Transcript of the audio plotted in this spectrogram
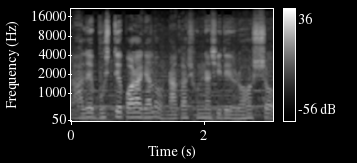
তাহলে বুঝতে পারা গেল নাগা সন্ন্যাসীদের রহস্য।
